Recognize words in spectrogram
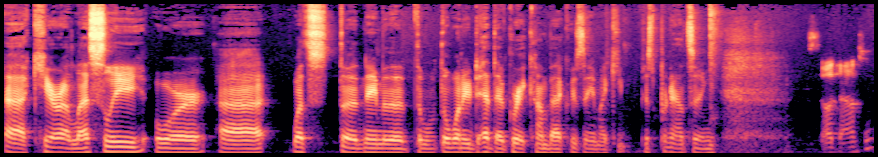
uh, Kiara Leslie or uh, what's the name of the, the, the one who had that great comeback whose name I keep mispronouncing? Stella Johnson.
